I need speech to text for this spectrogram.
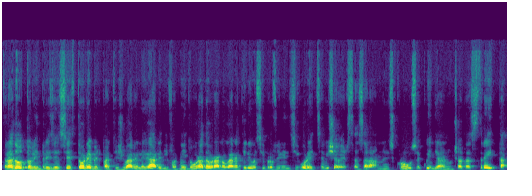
Tradotto, le imprese del settore per partecipare alle gare di fornitura dovranno garantire questi profili di sicurezza, viceversa saranno escluse. Quindi l'annunciata stretta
